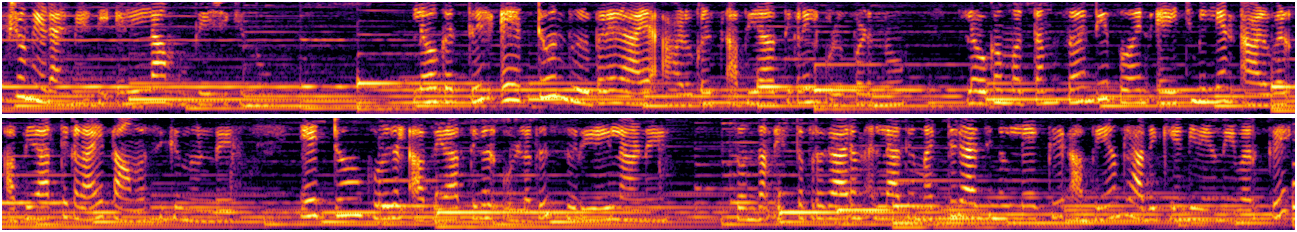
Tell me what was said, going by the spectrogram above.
രക്ഷ നേടാൻ വേണ്ടി എല്ലാം ഉപേക്ഷിക്കുന്നു. ലോകത്തിൽ ഏറ്റവും ദുർബലരായ ആളുകൾ അഭയാർത്ഥികളിൽ ഉൾപ്പെടുന്നു. ലോകം മൊത്തം സെവന്റി പോയിന്റ് എയ്റ്റ് മില്യൺ ആളുകൾ അഭയാർത്ഥികളായി താമസിക്കുന്നുണ്ട്. ഏറ്റവും കൂടുതൽ അഭയാർത്ഥികൾ ഉള്ളത് സിറിയയിലാണ്. സ്വന്തം ഇഷ്ടപ്രകാരം അല്ലാതെ മറ്റു രാജ്യങ്ങളിലേക്ക് അഭയം പ്രാപിക്കേണ്ടി വരുന്ന ഇവർക്ക്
